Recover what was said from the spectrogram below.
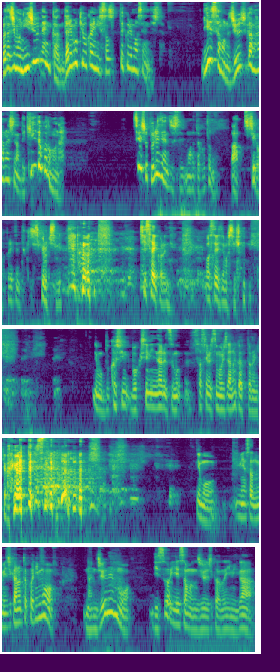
私も20年間誰も教会に誘ってくれませんでした。イエス様の十字架の話なんて聞いたこともない。聖書をプレゼントしてもらったことも、あ、父がプレゼントしてくれましたね。小さい頃に忘れてましたけど。でも牧師牧師になるつもさせるつもりじゃなかったのにとか言われてですね。でも、皆さんの身近なところにも何十年も実はイエス様の十字架の意味が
